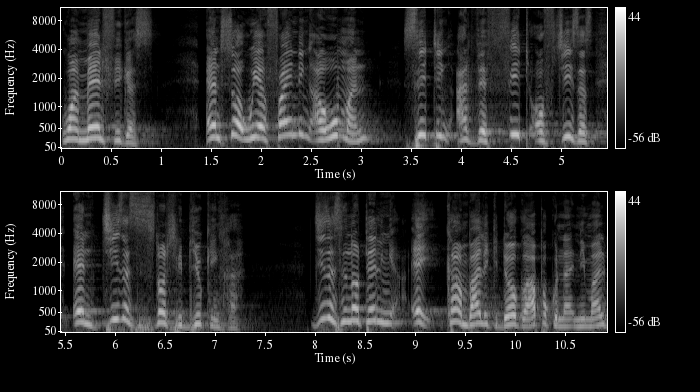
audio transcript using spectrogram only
were male figures. And so we are finding a woman sitting at the feet of Jesus, and Jesus is not rebuking her. Jesus is not telling, hey, kaa mbali kidogo, hapo kuna ni mahali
